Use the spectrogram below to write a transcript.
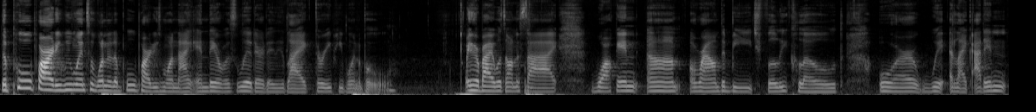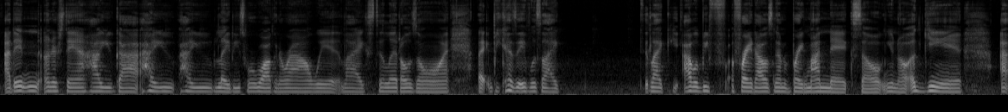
the pool party we went to one of the pool parties one night and there was literally like three people in the pool. Everybody was on the side walking um around the beach fully clothed or with like i didn't i didn't understand how you got how you how you ladies were walking around with like stilettos on like because it was like like I would be f- afraid I was gonna break my neck. So you know, again, I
